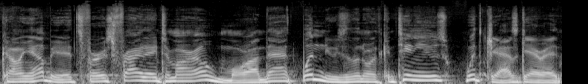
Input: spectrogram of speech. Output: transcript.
Coming up, it's First Friday tomorrow. More on that when News of the North continues with Jasz Garrett.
